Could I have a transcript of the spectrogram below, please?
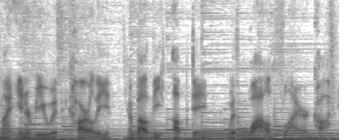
my interview with Carly about the update with Wildflyer Coffee.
